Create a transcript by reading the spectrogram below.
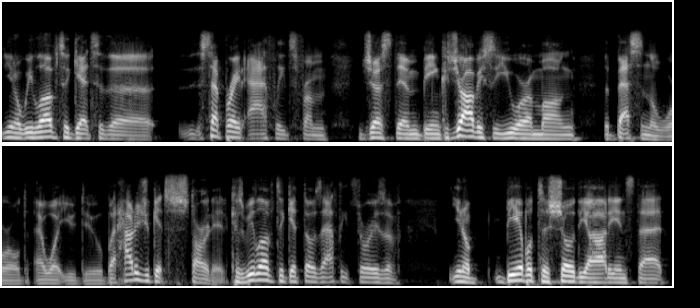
you know, we love to get to the separate athletes from just them being because you're obviously you are among the best in the world at what you do. But how did you get started? Because we love to get those athlete stories of, you know, be able to show the audience that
